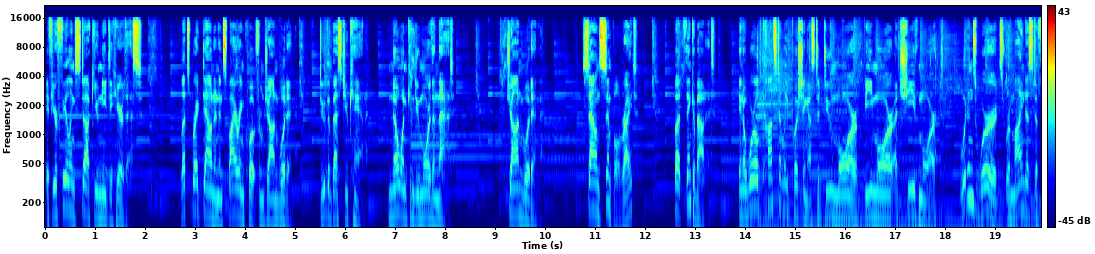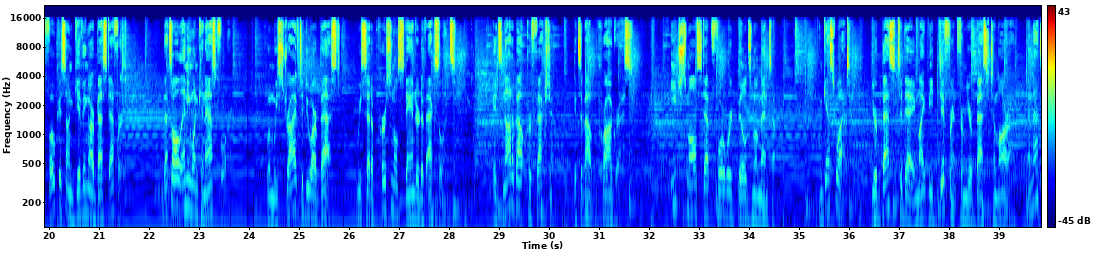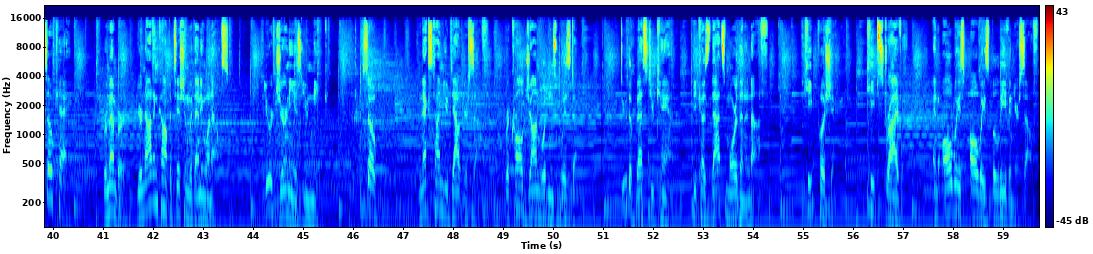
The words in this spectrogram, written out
If you're feeling stuck, you need to hear this. Let's break down an inspiring quote from John Wooden. Do the best you can. No one can do more than that. John Wooden. Sounds simple, right? But think about it. In a world constantly pushing us to do more, be more, achieve more, Wooden's words remind us to focus on giving our best effort. That's all anyone can ask for. When we strive to do our best, we set a personal standard of excellence. It's not about perfection, it's about progress. Each small step forward builds momentum. And guess what? Your best today might be different from your best tomorrow, and that's okay. Remember, you're not in competition with anyone else. Your journey is unique. So, next time you doubt yourself, recall John Wooden's wisdom. Do the best you can, because that's more than enough. Keep pushing, keep striving, and always, always believe in yourself.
